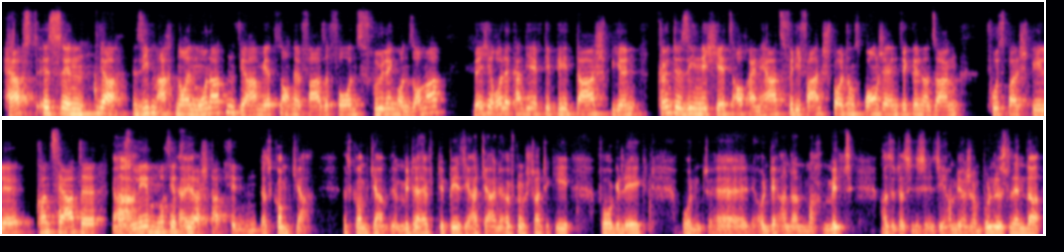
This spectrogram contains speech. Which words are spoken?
Herbst ist in ja, sieben, acht, neun Monaten. Wir haben jetzt noch eine Phase vor uns, Frühling und Sommer. Welche Rolle kann die FDP da spielen? Könnte sie nicht jetzt auch ein Herz für die Veranstaltungsbranche entwickeln und sagen, Fußballspiele, Konzerte, ja, das Leben muss jetzt ja, wieder ja. stattfinden? Das kommt ja. Das kommt ja mit der FDP. Sie hat ja eine Öffnungsstrategie vorgelegt und, äh, und die anderen machen mit. Also das ist, Sie haben ja schon Bundesländer,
